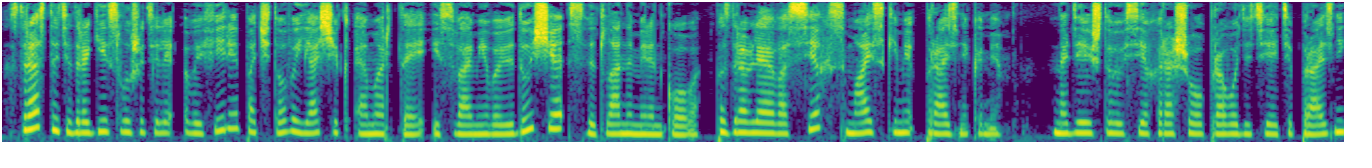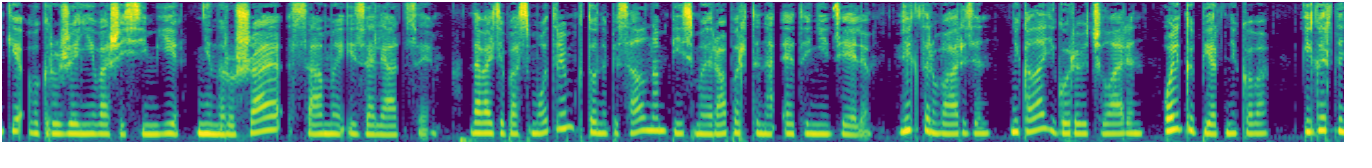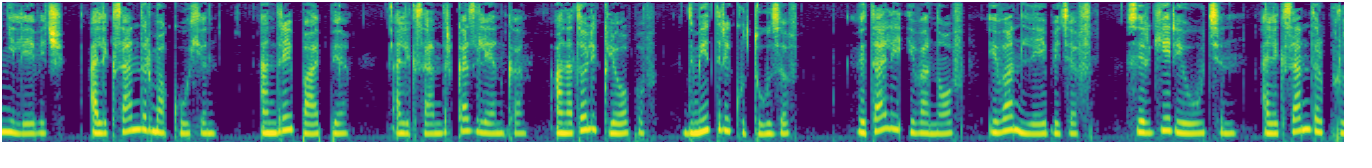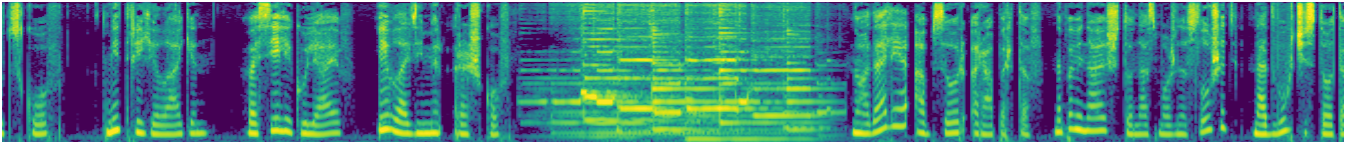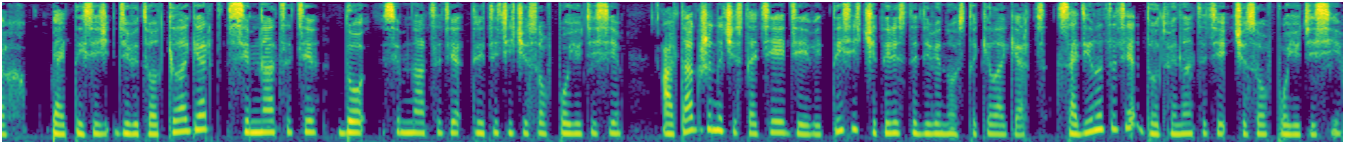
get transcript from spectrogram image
Здравствуйте, дорогие слушатели! В эфире почтовый ящик МРТ и с вами его ведущая Светлана Миренкова. Поздравляю вас всех с майскими праздниками! Надеюсь, что вы все хорошо проводите эти праздники в окружении вашей семьи, не нарушая самоизоляции. Давайте посмотрим, кто написал нам письма и рапорты на этой неделе. Виктор Варзин, Николай Егорович Ларин, Ольга Пердникова, Игорь Данилевич, Александр Макухин, Андрей Папи, Александр Козленко, Анатолий Клепов, Дмитрий Кутузов, Виталий Иванов, Иван Лебедев, Сергей Риутин, Александр Пруцков, Дмитрий Елагин, Василий Гуляев и Владимир Рожков. Ну а далее обзор рапортов. Напоминаю, что нас можно слушать на двух частотах 5900 кГц с 17 до 17.30 часов по UTC, а также на частоте 9490 кГц с 11 до 12 часов по UTC.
